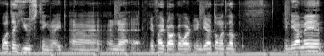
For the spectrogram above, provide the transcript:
was a huge thing, right? Uh, and uh, if I talk about India, तो मतलब इंडिया में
